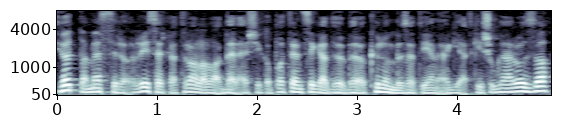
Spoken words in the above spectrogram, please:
Jött a messziről a részecske, tralala, beleesik a potenciál gödörbe, a különbözeti energiát kisugározza,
